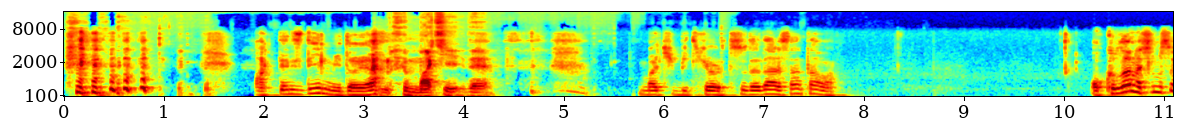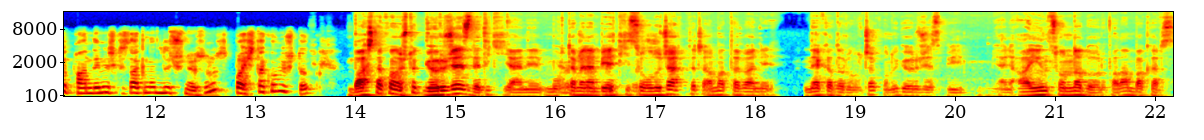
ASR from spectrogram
Akdeniz değil miydi o ya? Maki de Maç bitki örtüsü de dersen tamam. Okulların açılması ve pandemi ilişkisi hakkında ne düşünüyorsunuz? Başta konuştuk. başta konuştuk göreceğiz dedik. Yani muhtemelen bir Göreceğiz, etkisi bakacağız. olacaktır ama tabii hani ne kadar olacak onu göreceğiz. Bir yani ayın sonuna doğru falan bakarız.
